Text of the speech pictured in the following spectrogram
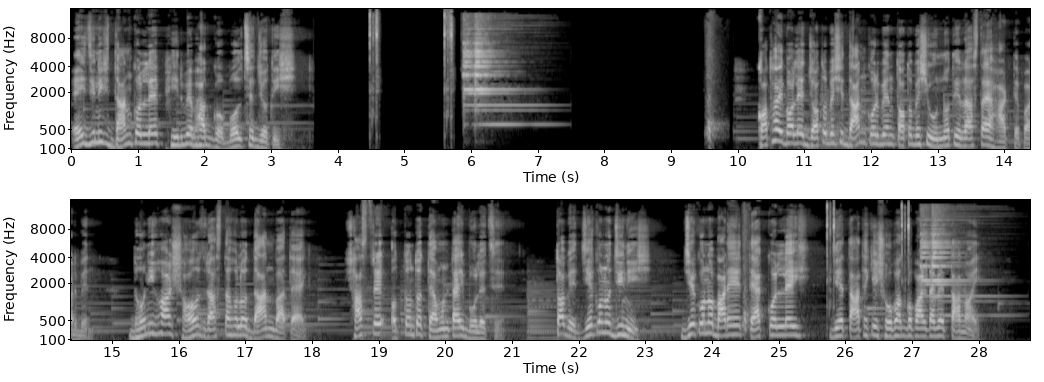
এই জিনিস দান করলে ফিরবে ভাগ্য, বলছে জ্যোতিষ। কথাই বলে, যত বেশি দান করবেন, তত বেশি উন্নতির রাস্তায় হাঁটতে পারবেন। ধনী হওয়ার সহজ রাস্তা হলো দান বা ত্যাগ। শাস্ত্রে অত্যন্ত তেমনটাই বলেছে। তবে যে কোনো জিনিস যে কোনো বারে ত্যাগ করলেই যে তা থেকে সৌভাগ্য পাল্টাবে তা নয়।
